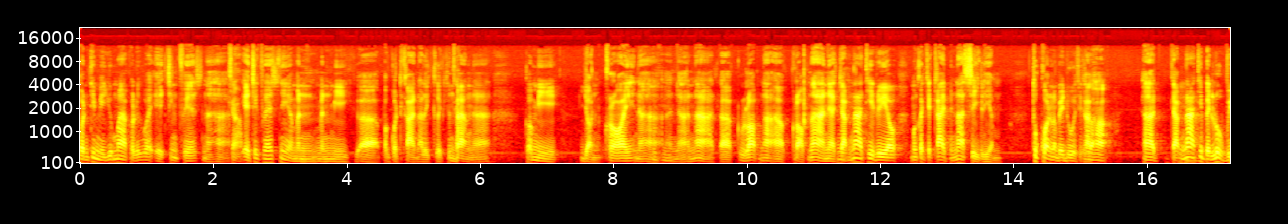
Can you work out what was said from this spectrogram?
คนที่มีอายุมากก็เรียกว่า aging face นะฮะครับ aging face เนี่ยมันมันมีเอ่อปรากฏการณ์อะไรเกิดขึ้นบ้างนะฮะก็มีหย่อนคล้อยนะฮะนะหน้าเอ่อรอบหน้าเอ่อกรอบหน้าเนี่ยจากหน้าที่เรียวมันก็จะกลายเป็นหน้าสี่เหลี่ยม ทุกคนเราไปดูสิครับนะฮะอ่าจากหน้าที่เป็นรูป V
